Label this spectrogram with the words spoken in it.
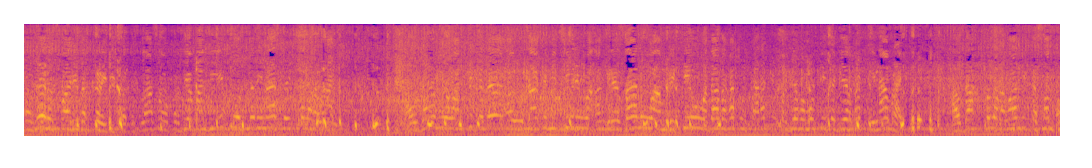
په غیر سواري د کړې دي سر خلاص او پر دې باندې هیڅوک نه دی ناست دی خپل روان او دا یو حقیقت ده او دا کومې چیرې وه انګریزان وو امریکې وو دا دغه ټول کاره کړي پر دې به موږ دې ته ډېر غټ انعام راکړي او دا خپل روان دي قسم په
